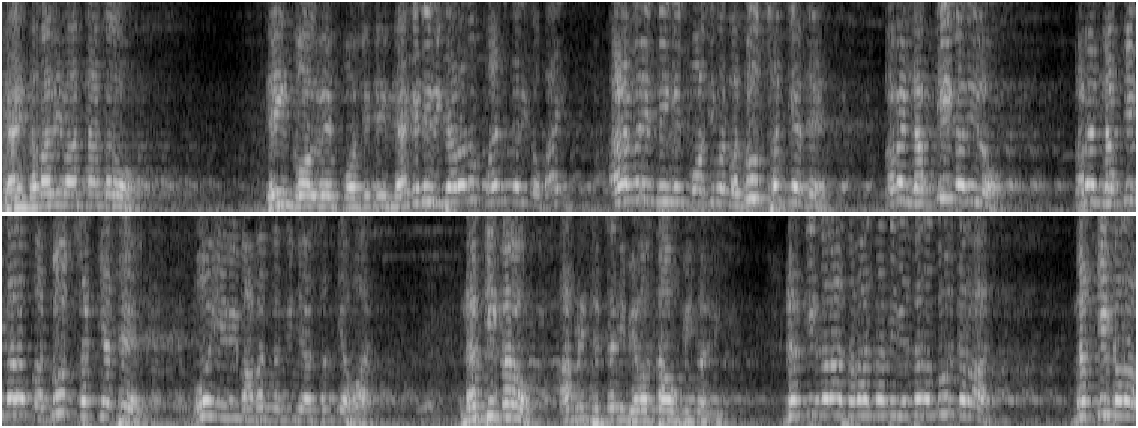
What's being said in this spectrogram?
ક્યાંય નવારી વાત ના કરો. થિંક ઓલવેઝ પોઝિટિવ નેગેટિવ વિચારવાનું બંધ કરી દો ભાઈ. એવરીથિંગ ઇઝ પોસિબલ બધું જ શક્ય છે. તમે નક્કી કરી લો. તમે નક્કી કરો, બધું જ શક્ય છે. કોઈ એવી બાબત નથી જે અશક્ય હોય. નક્કી કરો, આપણી શિક્ષણની વ્યવસ્થા ઊભી કરવી. નક્કી કરો સમાજમાંથી વ્યસનો દૂર કરવા. નક્કી કરો,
